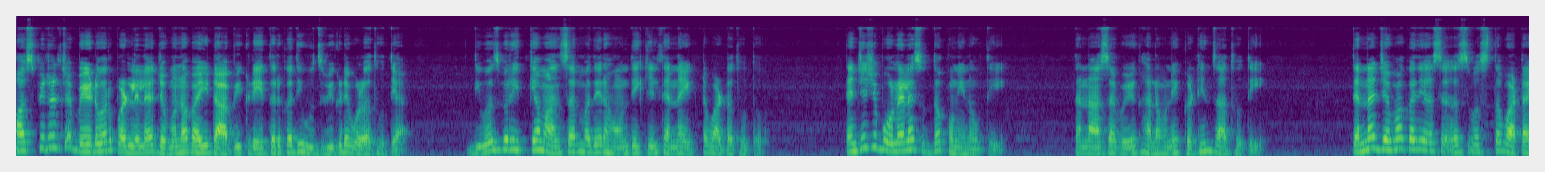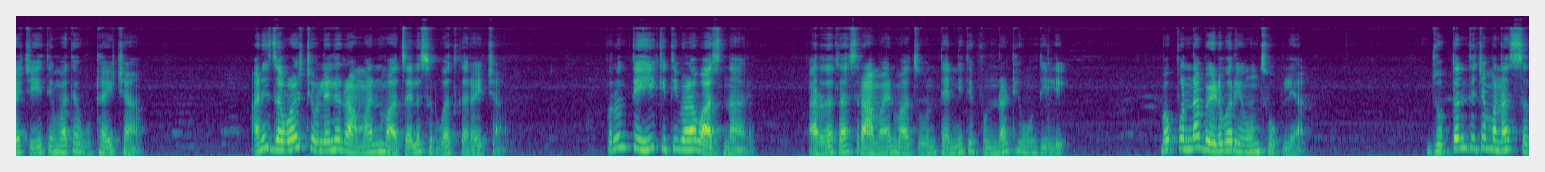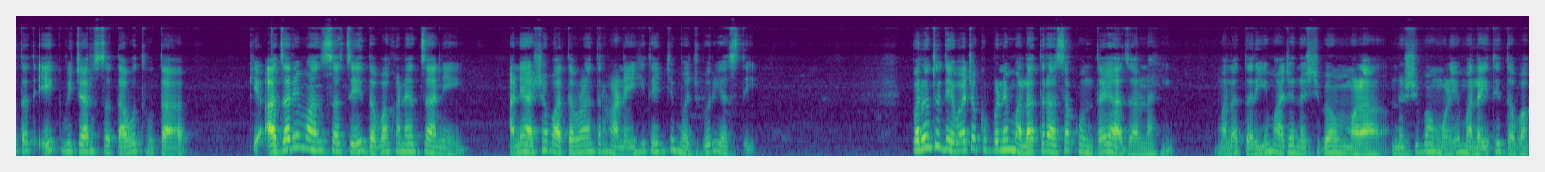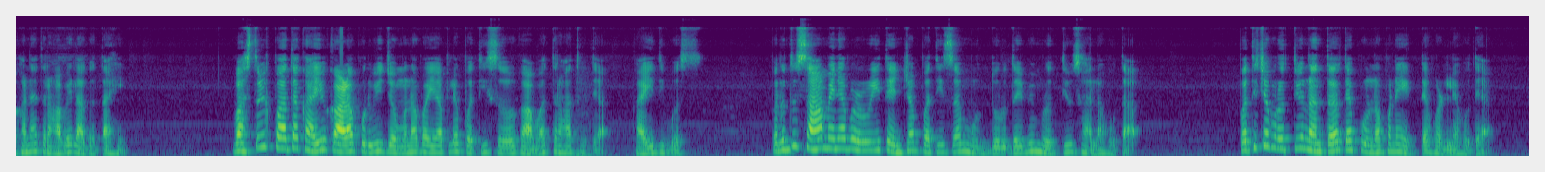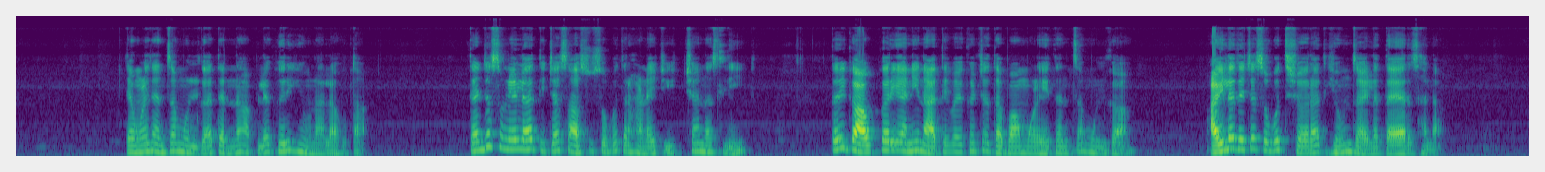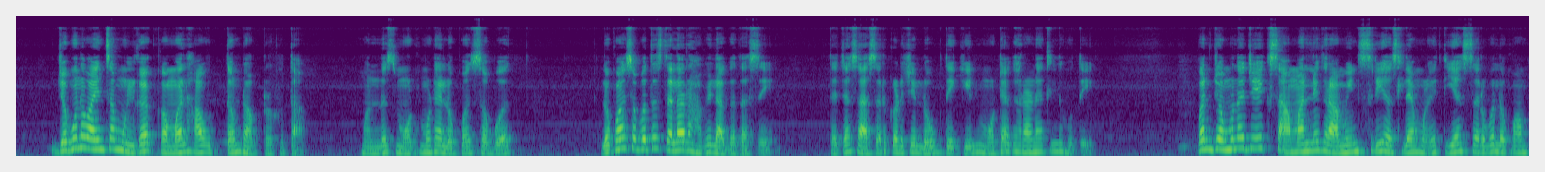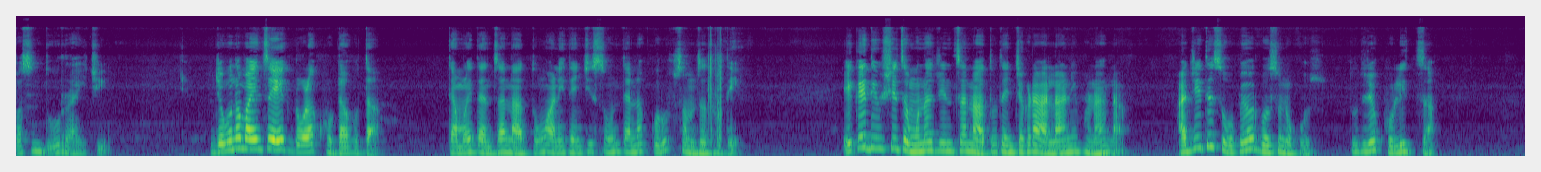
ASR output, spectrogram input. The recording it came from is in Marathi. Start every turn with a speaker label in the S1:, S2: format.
S1: हॉस्पिटलच्या बेडवर पडलेल्या जमुनाबाई डावीकडे तर कधी उजवीकडे वळत होत्या. दिवसभर इतक्या माणसांमध्ये राहून देखील त्यांना एकटं वाटत होतं. त्यांच्याशी बोलायलासुद्धा कोणी नव्हते. त्यांना असा वेळ घालवणे कठीण जात होते. त्यांना जेव्हा कधी असे अस्वस्थ वाटायचे तेव्हा त्या उठायच्या आणि जवळच ठेवलेले रामायण वाचायला सुरुवात करायच्या. परंतु तेही किती वेळा वाचणार? अर्धा तास रामायण वाचून त्यांनी ते पुन्हा ठेवून दिले. मग पुन्हा बेडवर येऊन झोपल्या. झोपताना त्याच्या मनात सतत एक विचार सतावत होता की आजारी माणसाचे दवाखान्यात जाणे आणि अशा वातावरणात राहणे ही त्यांची मजबुरी असते. परंतु देवाच्या कृपेने मला तर असा कोणताही आजार नाही. मला तरीही माझ्या नशिबा मला नशिबामुळे मला इथे दवाखान्यात राहावे लागत आहे. वास्तविक पाहता काही काळापूर्वी जमुनाबाई आपल्या पतीसह गावात राहत होत्या काही दिवस. परंतु सहा महिन्यापूर्वी त्यांच्या पतीचा दुर्दैवी मृत्यू झाला होता. पतीच्या मृत्यूनंतर त्या पूर्णपणे एकट्या पडल्या होत्या. त्यामुळे त्यांचा मुलगा त्यांना आपल्या घरी घेऊन आला होता. त्यांच्या सुनेला तिच्या सासूसोबत राहण्याची इच्छा नसली तरी गावकरी आणि नातेवाईकांच्या दबावामुळे त्यांचा मुलगा आईला त्याच्यासोबत शहरात घेऊन जायला तयार झाला. जमुनाबाईंचा मुलगा कमल हा उत्तम डॉक्टर होता. म्हणूनच मोठमोठ्या लोकांसोबत लोकांसोबतच त्याला राहावे लागत असे. त्याच्या सासरकडचे लोक देखील मोठ्या घराण्यातले होते. पण जमुनाची एक सामान्य ग्रामीण स्त्री असल्यामुळे ती या सर्व लोकांपासून दूर राहायची. जमुनाबाईंचा एक डोळा खोटा होता. त्यामुळे त्यांचा नातू आणि त्यांची सून त्यांना कुरूप समजत होते. एके दिवशी जमुनाजींचा नातू त्यांच्याकडे आला आणि म्हणाला आजी ते सोफ्यावर बसू नकोस. तू तुझ्या खोलीत जा.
